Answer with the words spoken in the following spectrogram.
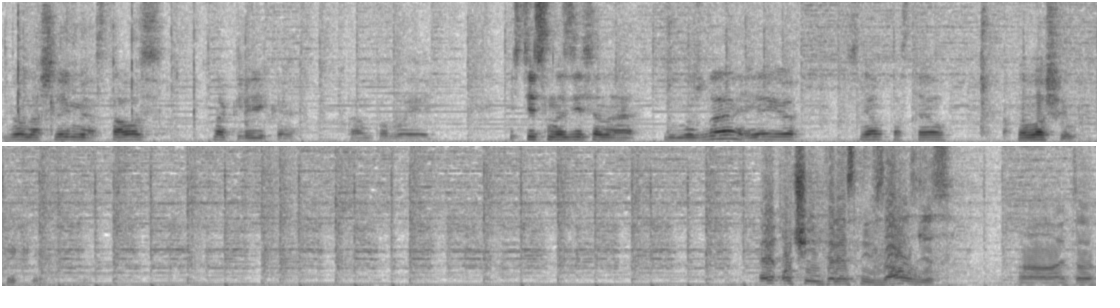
У него на шлеме осталась наклейка Тампа Бэй. Естественно, здесь она не нужна. Я ее снял, поставил на машинку прикрепил. Э, Очень интересный зал здесь. А, Это,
